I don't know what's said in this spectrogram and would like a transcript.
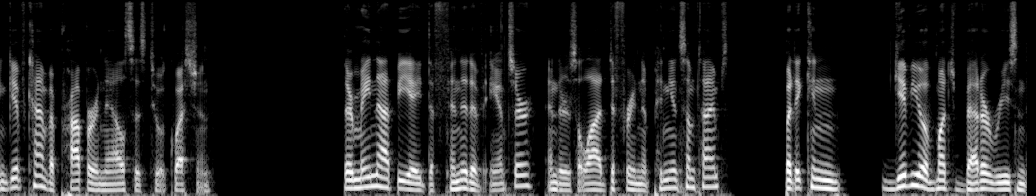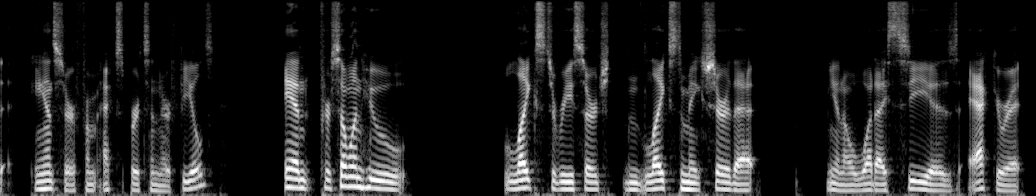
and give kind of a proper analysis to a question. There may not be a definitive answer, and there's a lot of differing opinions sometimes, but it can give you a much better reasoned answer from experts in their fields. And for someone who likes to research and likes to make sure that, you know, what I see is accurate,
